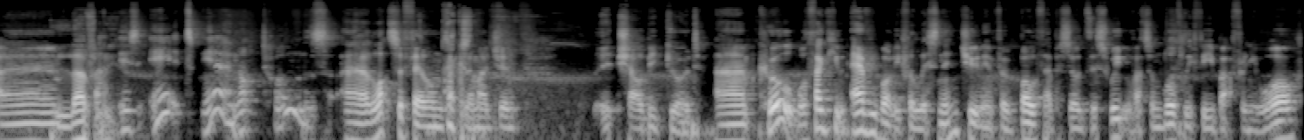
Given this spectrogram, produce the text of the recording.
Um, Lovely. That is it. Yeah, not tons. Uh, lots of films. I can imagine. It shall be good. Um, cool. Well, thank you everybody for listening. Tune in for both episodes this week. We've had some lovely feedback from you all.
